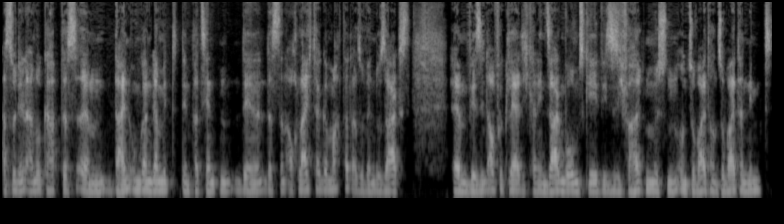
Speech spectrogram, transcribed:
Hast du den Eindruck gehabt, dass ähm, dein Umgang damit den Patienten den, das dann auch leichter gemacht hat? Also wenn du sagst, wir sind aufgeklärt, ich kann Ihnen sagen, worum es geht, wie Sie sich verhalten müssen und so weiter und so weiter. Nimmt,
